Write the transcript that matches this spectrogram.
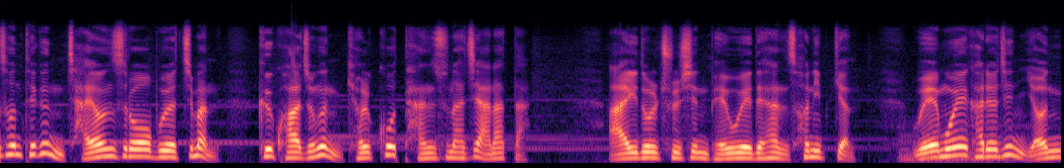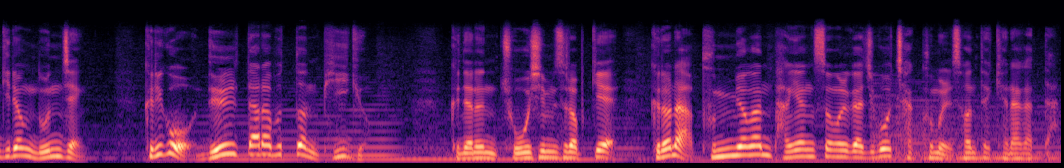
선택은 자연스러워 보였지만 그 과정은 결코 단순하지 않았다. 아이돌 출신 배우에 대한 선입견, 외모에 가려진 연기력 논쟁, 그리고 늘 따라붙던 비교. 그녀는 조심스럽게 그러나 분명한 방향성을 가지고 작품을 선택해 나갔다.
